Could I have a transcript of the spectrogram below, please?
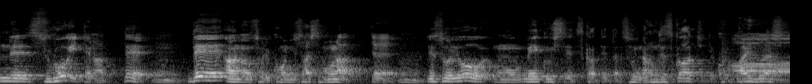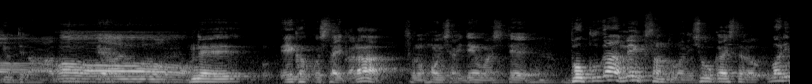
んですごいってなって、であのそれ購入させてもらって、でそれをもうメイク室で使ってたら「それ何ですか?」って言って「これバリブラシって言ってな」ってあ言って。でええ格好したいからその本社に電話して、僕がメイクさんとかに紹介したら割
